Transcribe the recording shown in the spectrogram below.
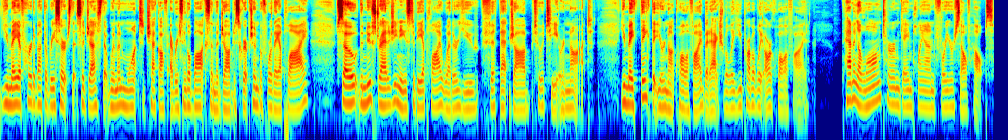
You may have heard about the research that suggests that women want to check off every single box in the job description before they apply. So the new strategy needs to be apply whether you fit that job to a T or not. You may think that you're not qualified, but actually you probably are qualified. Having a long term game plan for yourself helps.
